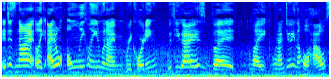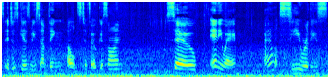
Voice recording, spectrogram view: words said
it does not like i don't only clean when i'm recording with you guys but like when i'm doing the whole house it just gives me something else to focus on. So, anyway, I don't see where these.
